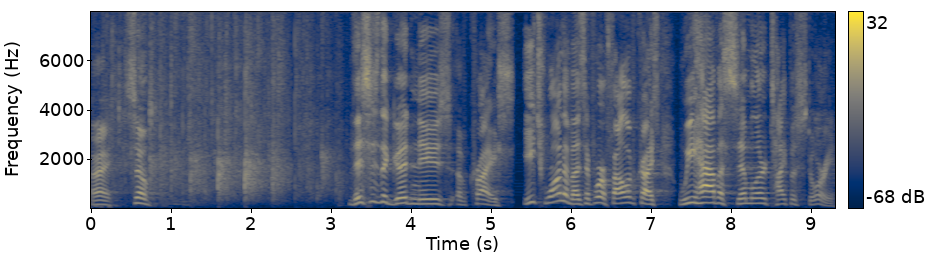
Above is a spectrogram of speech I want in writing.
All right. So, this is the good news of Christ. Each one of us, if we're a follower of Christ, we have a similar type of story.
